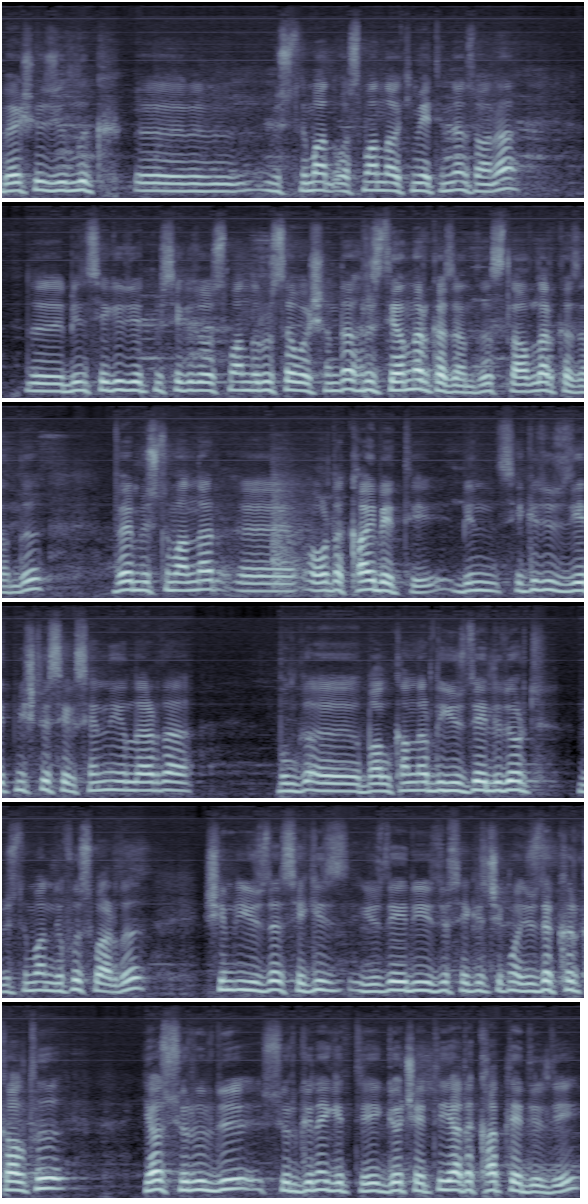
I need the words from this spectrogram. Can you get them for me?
500 yıllık e, Müslüman Osmanlı hakimiyetinden sonra e, 1878 Osmanlı-Rus Savaşı'nda Hristiyanlar kazandı, Slavlar kazandı ve Müslümanlar e, orada kaybetti. 1870'li 80'li yıllarda e, Balkanlarda %54 Müslüman nüfus vardı. Şimdi %8, %7, %8 çıkmaz. %46 ya sürüldü, sürgüne gitti, göç etti ya da katledildi.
